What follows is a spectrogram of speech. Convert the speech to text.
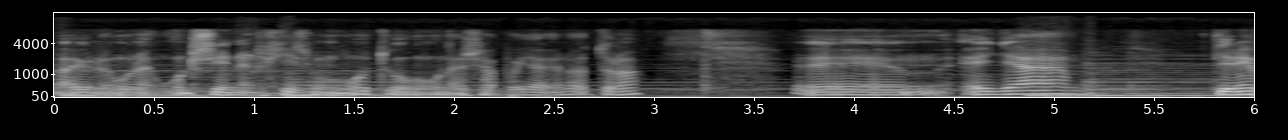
hay una- una- un sinergismo mutuo, uno se apoya al otro. Eh, ella tiene,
